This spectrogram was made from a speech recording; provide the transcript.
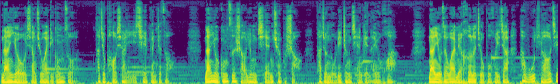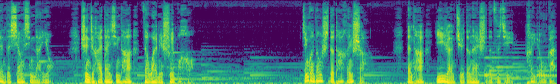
男友想去外地工作，她就抛下一切跟着走；男友工资少，用钱却不少，她就努力挣钱给男友花；男友在外面喝了酒不回家，她无条件的相信男友。甚至还担心他在外面睡不好。尽管当时的他很傻，但他依然觉得那时的自己很勇敢。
